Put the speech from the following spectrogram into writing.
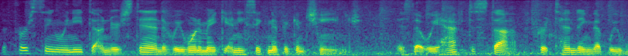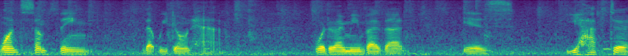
The first thing we need to understand if we want to make any significant change is that we have to stop pretending that we want something that we don't have. What do I mean by that? Is you have to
